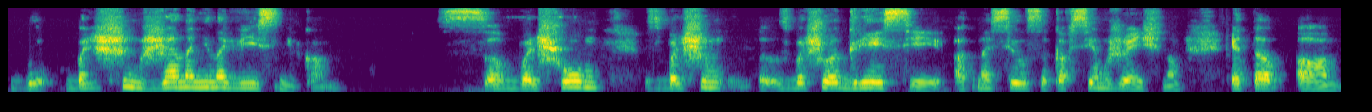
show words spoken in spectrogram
был большим женоненавистником, с, большим, с, большим, с большой агрессией относился ко всем женщинам. Это а,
